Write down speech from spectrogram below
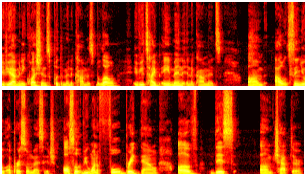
If you have any questions, put them in the comments below. If you type amen in the comments, um, I'll send you a personal message. Also, if you want a full breakdown of this um, chapter,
